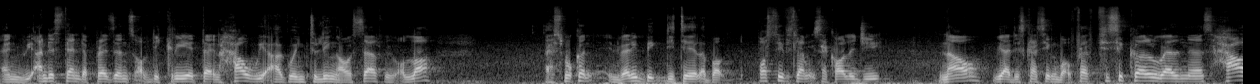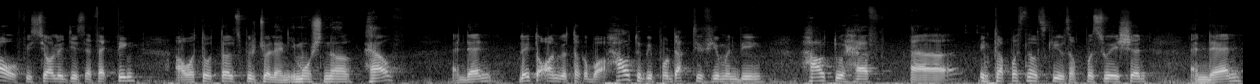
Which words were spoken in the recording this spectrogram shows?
and we understand the presence of the Creator and how we are going to link ourselves with Allah. I've spoken in very big detail about positive Islamic psychology. Now we are discussing about physical wellness, how physiology is affecting our total spiritual and emotional health. And then later on, we'll talk about how to be productive human being, how to have uh, interpersonal skills of persuasion, and then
